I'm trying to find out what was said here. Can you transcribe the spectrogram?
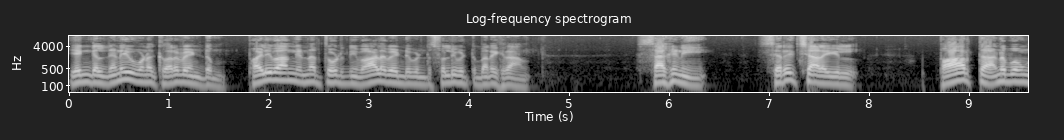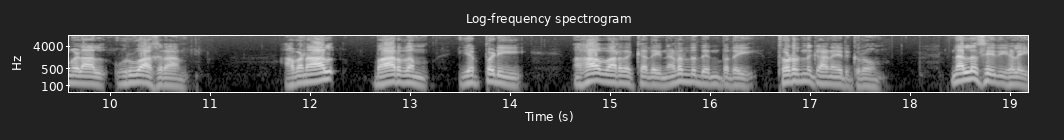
எங்கள் நினைவு உனக்கு வர வேண்டும் பழிவாங்க எண்ணத்தோடு நீ வாழ வேண்டும் என்று சொல்லிவிட்டு மறைகிறான். சகுனி சிறைச்சாலையில் பார்த்த அனுபவங்களால் உருவாகிறான். அவனால் பாரதம் எப்படி மகாபாரத கதை நடந்தது என்பதை தொடர்ந்து காண இருக்கிறோம். நல்ல செய்திகளை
